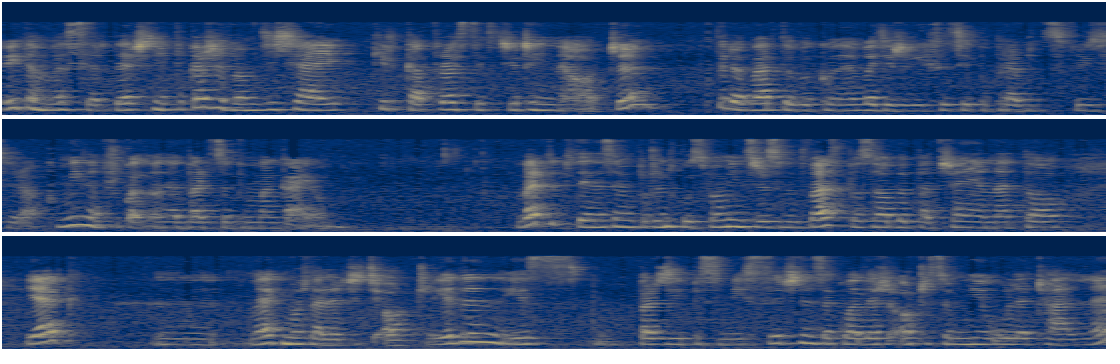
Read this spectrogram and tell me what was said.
Witam Was serdecznie. Pokażę Wam dzisiaj kilka prostych ćwiczeń na oczy, które warto wykonywać, jeżeli chcecie poprawić swój wzrok. Mi na przykład one bardzo pomagają. Warto tutaj na samym początku wspomnieć, że są dwa sposoby patrzenia na to, jak, mm, jak można leczyć oczy. Jeden jest bardziej pesymistyczny, zakłada, że oczy są nieuleczalne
